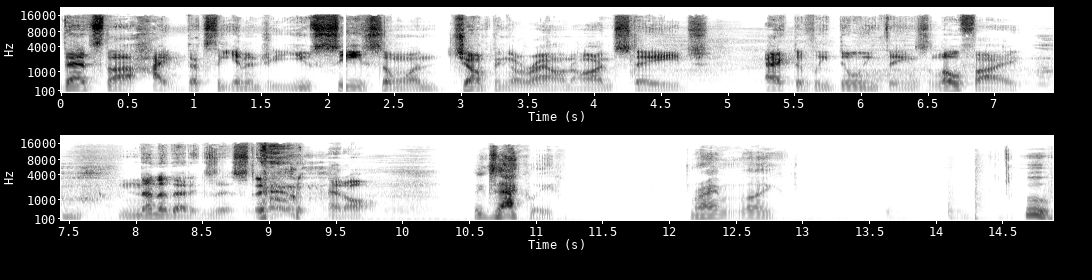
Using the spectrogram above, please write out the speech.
that's the hype, that's the energy. You see someone jumping around on stage, actively doing things. Lo-fi, none of that exists at all. Exactly. Right? Like Ooh.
